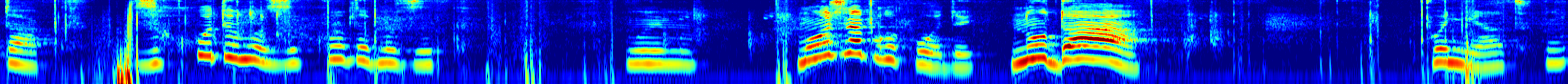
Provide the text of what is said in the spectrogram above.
Так, заходимо, заходимо, заходимо. Можна проходити? Ну да. Понятно.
